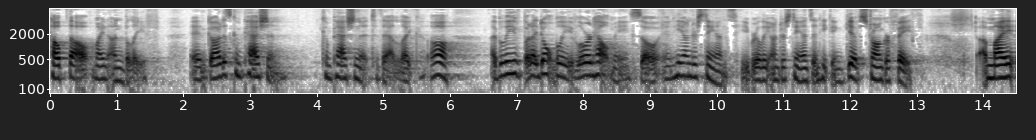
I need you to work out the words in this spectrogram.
help thou mine unbelief. And God is compassion, compassionate to that, like, oh, I believe, but I don't believe. Lord, help me. So, and he understands. He really understands, and he can give stronger faith. Uh, my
